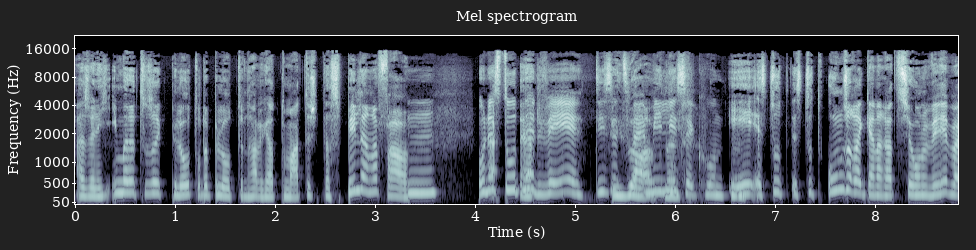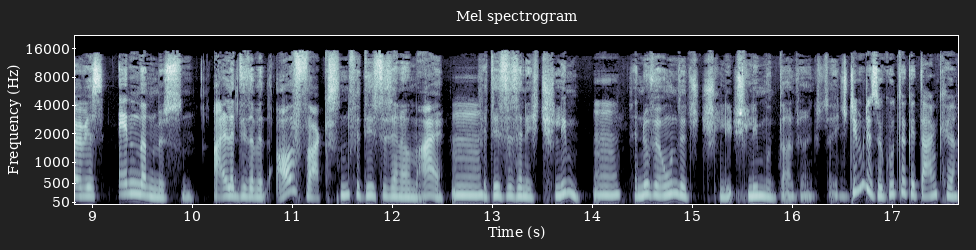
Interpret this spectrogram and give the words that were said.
Also wenn ich immer dazu sage Pilot oder Pilotin, habe ich automatisch das Bild einer Frau. Und es tut nicht weh, diese zwei Überhaupt nicht. Millisekunden. Eh, es tut, es tut unserer Generation weh, weil wir es ändern müssen. Alle, die damit aufwachsen, für die ist das ja normal. Mhm. Für die ist das ja nicht schlimm. Das ist ja nur für uns jetzt schli schlimm, unter Anführungszeichen. Stimmt, das ist ein guter Gedanke.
